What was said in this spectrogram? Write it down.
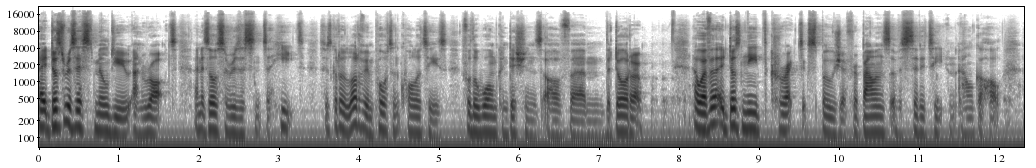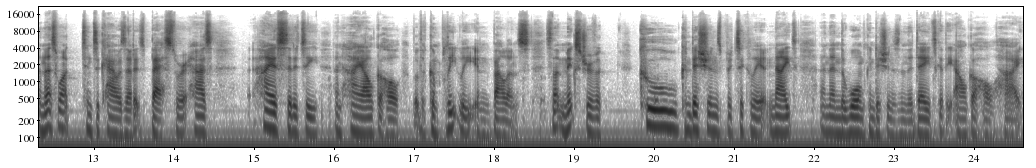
It does resist mildew and rot, and it's also resistant to heat, so it's got a lot of important qualities for the warm conditions of um, the Douro. However, it does need the correct exposure for a balance of acidity and alcohol, and that's what Tinta is at its best, where it has high acidity and high alcohol, but they're completely in balance. So that mixture of a cool conditions, particularly at night, and then the warm conditions in the day to get the alcohol high.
